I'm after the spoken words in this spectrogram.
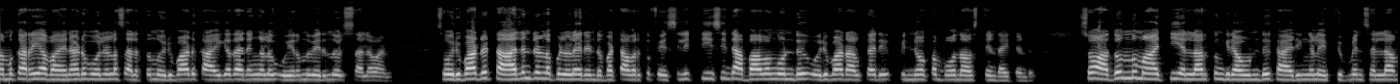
നമുക്കറിയാം വയനാട് പോലുള്ള സ്ഥലത്തുനിന്ന് ഒരുപാട് കായിക താരങ്ങൾ ഉയർന്നു വരുന്ന ഒരു സ്ഥലമാണ്. സോ ഒരുപാട് ടാലന്റ് ഉള്ള പിള്ളേരുണ്ട്. ബട്ട് അവർക്ക് ഫെസിലിറ്റീസിന്റെ അഭാവം കൊണ്ട് ഒരുപാട് ആൾക്കാർ പിന്നോക്കം പോകുന്ന അവസ്ഥ ഉണ്ടായിട്ടുണ്ട്. സോ അതൊന്ന് മാറ്റി എല്ലാവർക്കും ഗ്രൗണ്ട് കാര്യങ്ങൾ എക്യുപ്മെന്റ്സ് എല്ലാം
